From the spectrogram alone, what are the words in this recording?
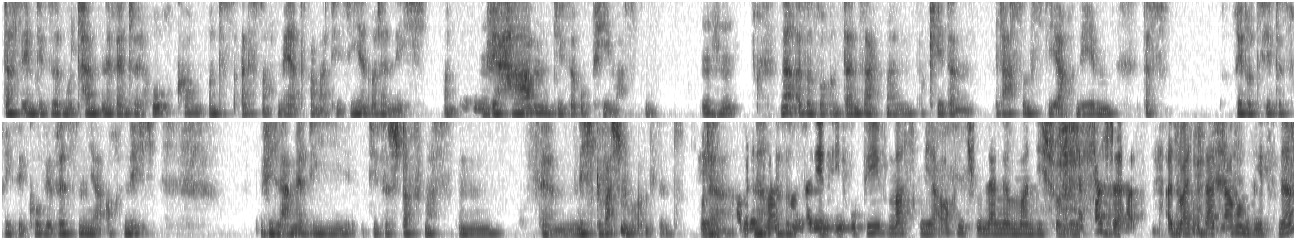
dass eben diese Mutanten eventuell hochkommen und das alles noch mehr dramatisieren oder nicht. Und mhm. wir haben diese OP-Masken. Mhm. Ne, also so, und dann sagt man, okay, dann lass uns die auch nehmen. Das reduziert das Risiko. Wir wissen ja auch nicht, wie lange die, diese Stoffmasken ähm, nicht gewaschen worden sind. Oder, ja, aber das ne? weiß also man bei den EOP-Masken ja auch nicht, wie lange man die schon in der Tasche hat. Also weißt du, darum geht's, ne?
